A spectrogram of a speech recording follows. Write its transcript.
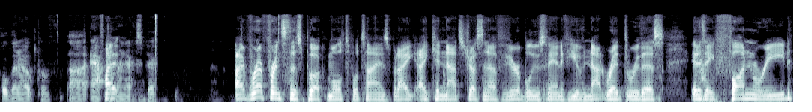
pull that out uh, after I, my next pick. I've referenced this book multiple times, but I, I cannot stress enough. If you're a Blues fan, if you have not read through this, it is a fun read.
